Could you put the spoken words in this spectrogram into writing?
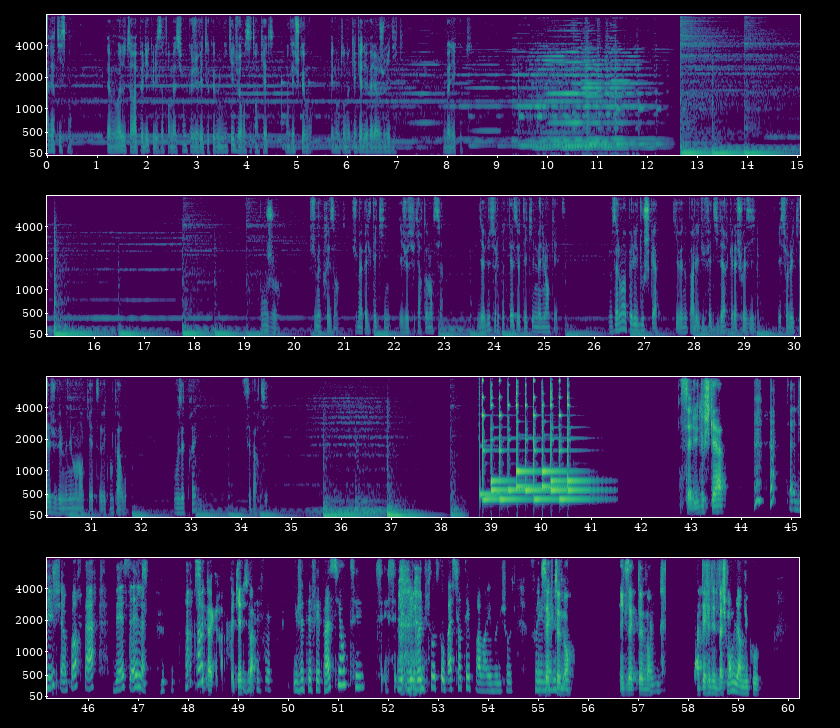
Avertissement. Permets-moi de te rappeler que les informations que je vais te communiquer durant cette enquête n'engagent que moi et n'ont en aucun cas de valeur juridique. Bonne écoute. Bonjour, je me présente, je m'appelle Tekin et je suis cartomancien. Bienvenue sur le podcast de Tekin mène l'enquête. Nous allons appeler Douchka, qui va nous parler du fait divers qu'elle a choisi et sur lequel je vais mener mon enquête avec mon tarot. Vous êtes prêts? C'est parti. Salut Douchka. Salut, je suis un peu en retard. DSL. C'est pas grave, t'inquiète Je pas. t'ai fait, je t'ai fait patienter. Les, les bonnes choses, faut patienter pour avoir les bonnes choses. Faut les Exactement. Exactement. Intérêt d'être vachement bien du coup.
